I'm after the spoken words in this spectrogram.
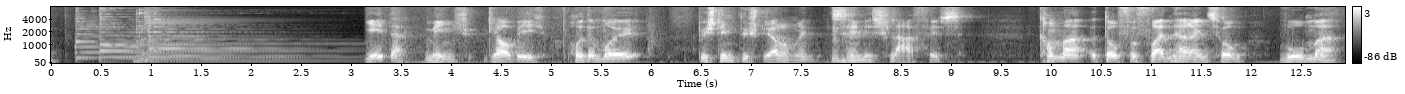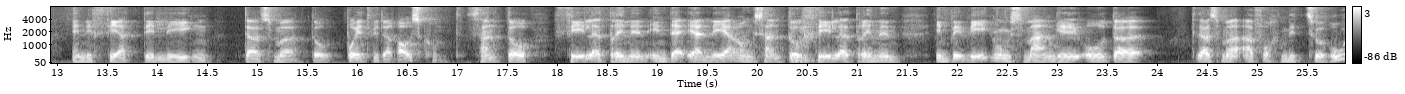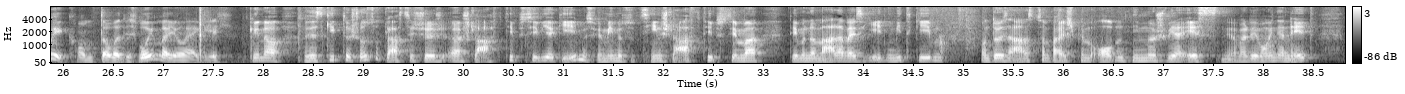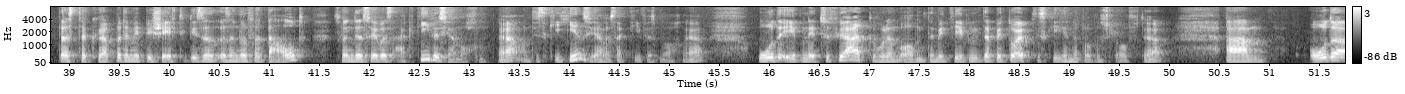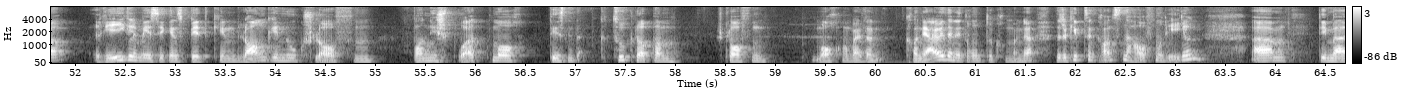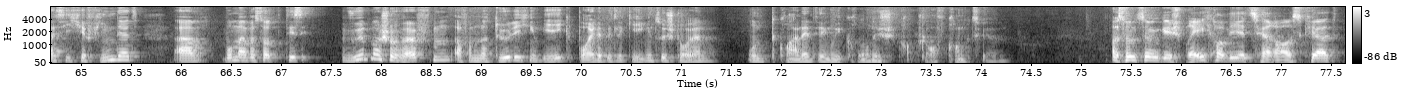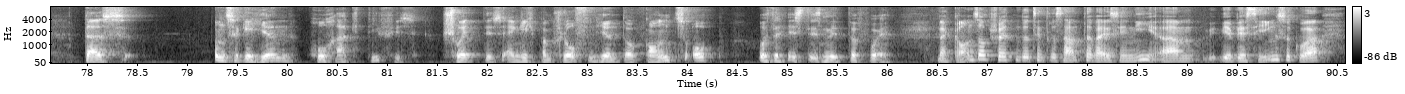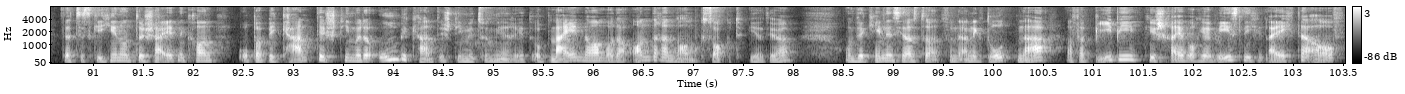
Jeder Mensch, glaube ich, hat einmal bestimmte Störungen mhm. seines Schlafes. Kann man da von vornherein sagen, wo man eine Fährte legen, dass man da bald wieder rauskommt? Sind da Fehler drinnen in der Ernährung? Sind da mhm. Fehler drinnen im Bewegungsmangel oder dass man einfach nicht zur Ruhe kommt? Aber das wollen wir ja eigentlich. Genau, also es gibt ja schon so klassische äh, Schlaftipps, die wir geben. Also wir haben immer so zehn Schlaftipps, die wir, die wir normalerweise jedem mitgeben. Und da ist eins zum Beispiel am Abend nicht mehr schwer essen, ja, weil wir wollen ja nicht, dass der Körper damit beschäftigt ist, dass er nur verdaut, sondern der soll etwas Aktives ja machen. Ja? Und das Gehirn soll ja was Aktives machen. Ja? Oder eben nicht zu viel Alkohol am Abend, damit eben der betäubtes Gehirn ein paar was schlaft. Ja? Ähm, oder regelmäßig ins Bett gehen, lang genug schlafen, wenn ich Sport mache, das nicht zu knapp am Schlafen machen, weil dann kann ich auch wieder nicht runterkommen. Ja? Also da gibt es einen ganzen Haufen Regeln, ähm, die man sicher findet, ähm, wo man einfach sagt, das würde mir schon helfen, auf einem natürlichen Weg bald ein bisschen gegenzusteuern und gar nicht irgendwie chronisch schlafkrank zu werden. Aus unserem Gespräch habe ich jetzt herausgehört, dass unser Gehirn hochaktiv ist. Schaltet es eigentlich beim Schlafen hier und da ganz ab oder ist das nicht der Fall? Na, ganz abschalten tut es interessanterweise nie. Ähm, wir, wir sehen sogar, dass das Gehirn unterscheiden kann, ob eine bekannte Stimme oder unbekannte Stimme zu mir redet, ob mein Name oder anderer Name gesagt wird. Ja? Und wir kennen es ja aus der, von den Anekdoten auch, auf ein Babygeschrei auch ja wesentlich leichter auf,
